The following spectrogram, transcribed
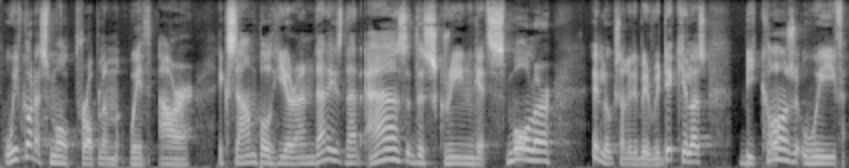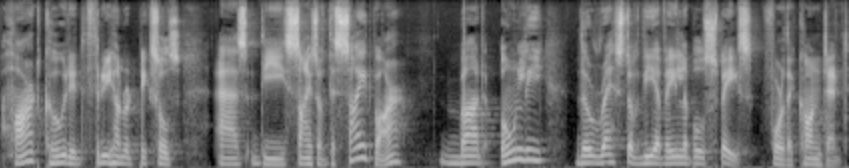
We've got a small problem with our example here, and that is that as the screen gets smaller, it looks a little bit ridiculous because we've hard-coded 300 pixels as the size of the sidebar, but only the rest of the available space for the content.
